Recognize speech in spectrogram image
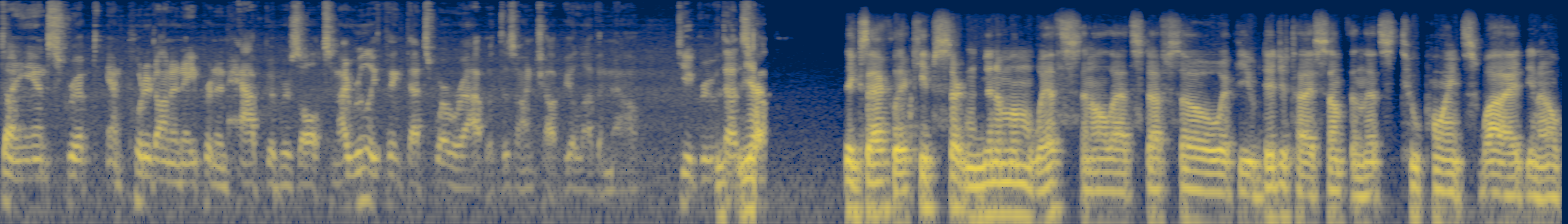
Diane script and put it on an apron and have good results. And I really think that's where we're at with Design Shop V11 now. Do you agree with that? Yeah, Exactly. It keeps certain minimum widths and all that stuff. So if you digitize something that's two points wide, you know,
